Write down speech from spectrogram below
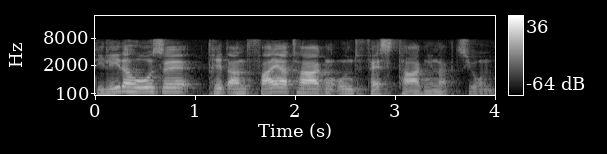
Die Lederhose tritt an Feiertagen und Festtagen in Aktion.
